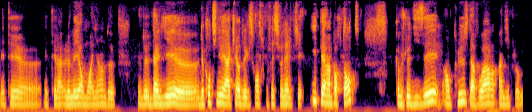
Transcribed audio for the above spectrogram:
euh, était, euh, était le meilleur moyen de d'allier, de, de continuer à acquérir de l'expérience professionnelle qui est hyper importante, comme je le disais, en plus d'avoir un diplôme.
